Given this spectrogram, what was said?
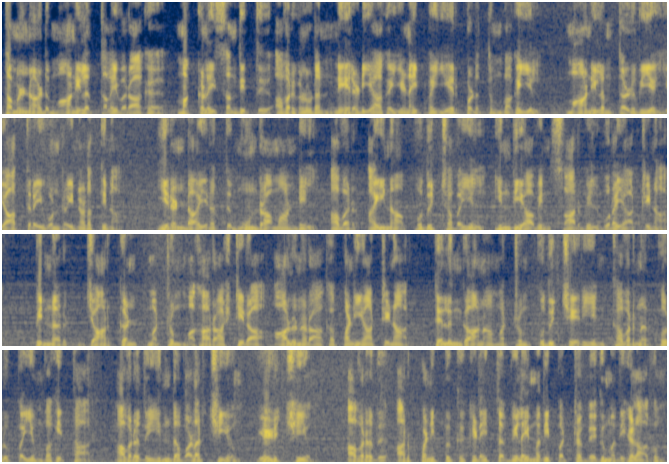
தமிழ்நாடு மாநில தலைவராக மக்களை சந்தித்து அவர்களுடன் நேரடியாக இணைப்பை ஏற்படுத்தும் வகையில் மாநிலம் தழுவிய யாத்திரை ஒன்றை நடத்தினார். இரண்டாயிரத்து மூன்றாம் ஆண்டில் அவர் ஐநா பொதுச்சபையில் இந்தியாவின் சார்பில் உரையாற்றினார். பின்னர் ஜார்க்கண்ட் மற்றும் மகாராஷ்டிரா ஆளுநராக பணியாற்றினார். தெலுங்கானா மற்றும் புதுச்சேரியின் கவர்னர் பொறுப்பையும் வகித்தார். அவரது இந்த வளர்ச்சியும் எழுச்சியும் அவரது அர்ப்பணிப்புக்கு கிடைத்த விலைமதிப்பற்ற வெகுமதிகளாகும்.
